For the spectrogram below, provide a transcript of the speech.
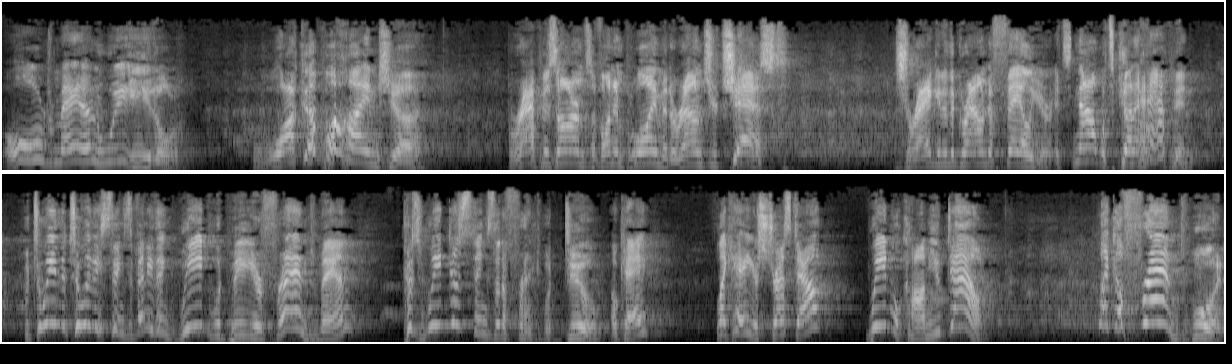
old man weed'll walk up behind you, wrap his arms of unemployment around your chest, drag you to the ground of failure. It's not what's gonna happen. Between the two of these things, if anything, weed would be your friend, man. Because weed does things that a friend would do, okay? Like, hey, you're stressed out? Weed will calm you down. Like a friend would.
